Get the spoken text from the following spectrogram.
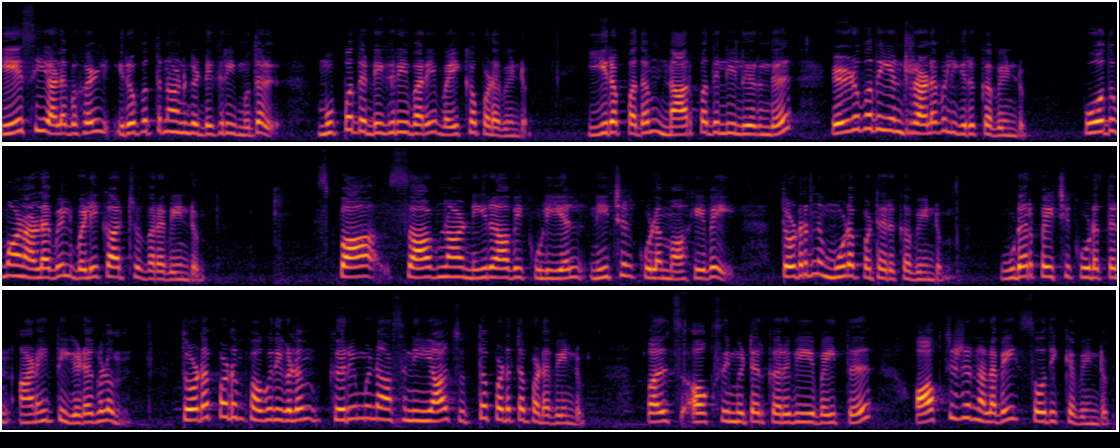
ஏசி அளவுகள் இருபத்தி நான்கு டிகிரி முதல் முப்பது டிகிரி வரை வைக்கப்பட வேண்டும். ஈரப்பதம் நாற்பதிலிருந்து எழுபது என்ற அளவில் இருக்க வேண்டும். போதுமான அளவில் வெளிக்காற்று வர வேண்டும். ஸ்பா சாவ்னா நீராவி குளியல் நீச்சல் குளம் ஆகியவை தொடர்ந்து மூடப்பட்டிருக்க வேண்டும். உடற்பயிற்சி கூடத்தின் அனைத்து இடங்களும் தொடப்படும் பகுதிகளும் கிருமிநாசினியால் சுத்தப்படுத்தப்பட வேண்டும். பல்ஸ் ஆக்சிமீட்டர் கருவியை வைத்து ஆக்சிஜன் அளவை சோதிக்க வேண்டும்.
